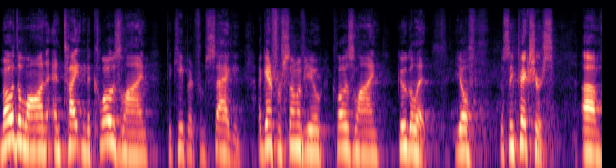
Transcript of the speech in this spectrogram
mowed the lawn, and tightened the clothesline to keep it from sagging. Again, for some of you, clothesline, Google it. You'll, you'll see pictures. Um,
